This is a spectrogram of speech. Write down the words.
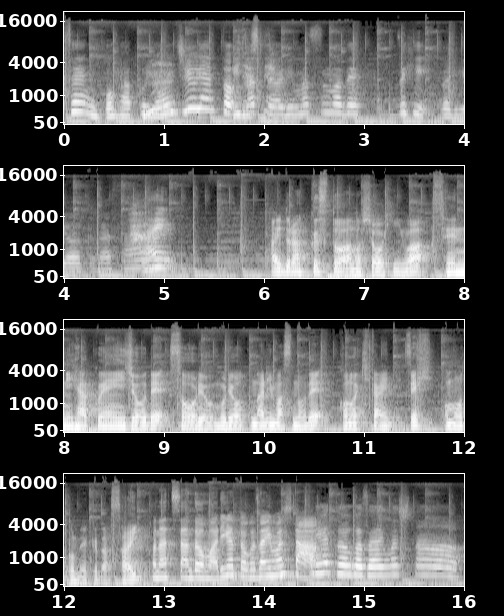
1540円となっておりますので、ぜひご利用ください。はい。アイドラッグストアの商品は1200円以上で送料無料となりますのでこの機会にぜひお求めください。小夏さんどうもありがとうございました。あり。がとうございました。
